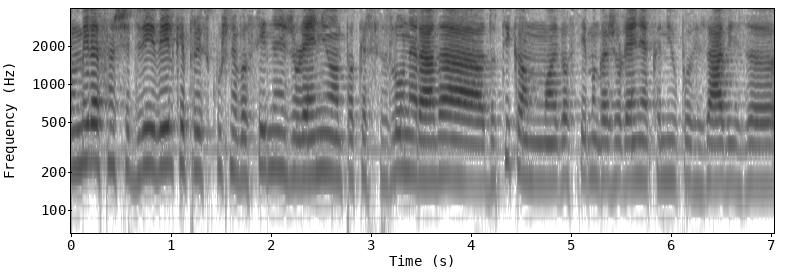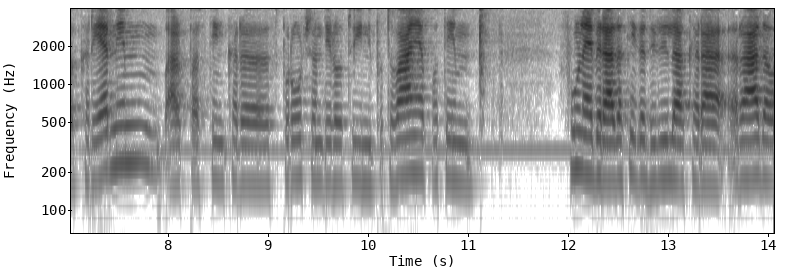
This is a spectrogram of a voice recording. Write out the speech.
um, imela sem še dve velike preizkušnje v osebnem življenju, ampak ker se zelo ne rada dotikam mojega osebnega življenja, ki ni v povezavi z kariernim ali pa s tem, kar eh, sporočam delo tujini potovanja, potem ful ne bi rada tega delila, ker rada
